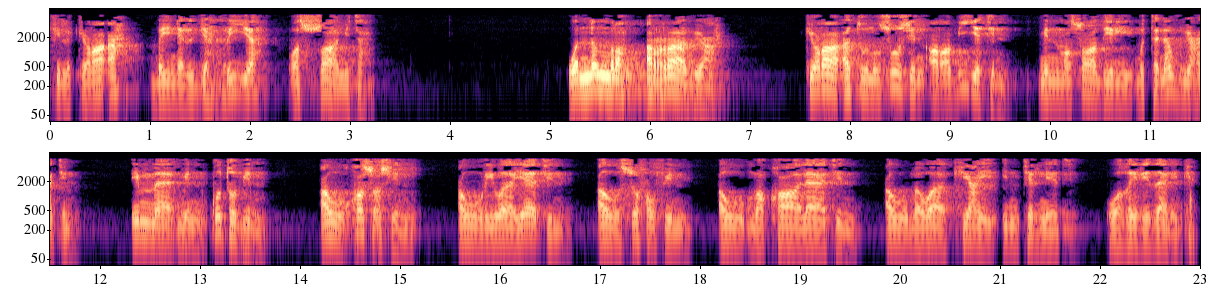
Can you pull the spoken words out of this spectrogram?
في القراءة بين الجهرية والصامتة. والنمرة الرابعة قراءة نصوص عربية من مصادر متنوعة إما من كتب أو قصص أو روايات أو صحف أو مقالات أو مواقع إنترنت وغير ذلك.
